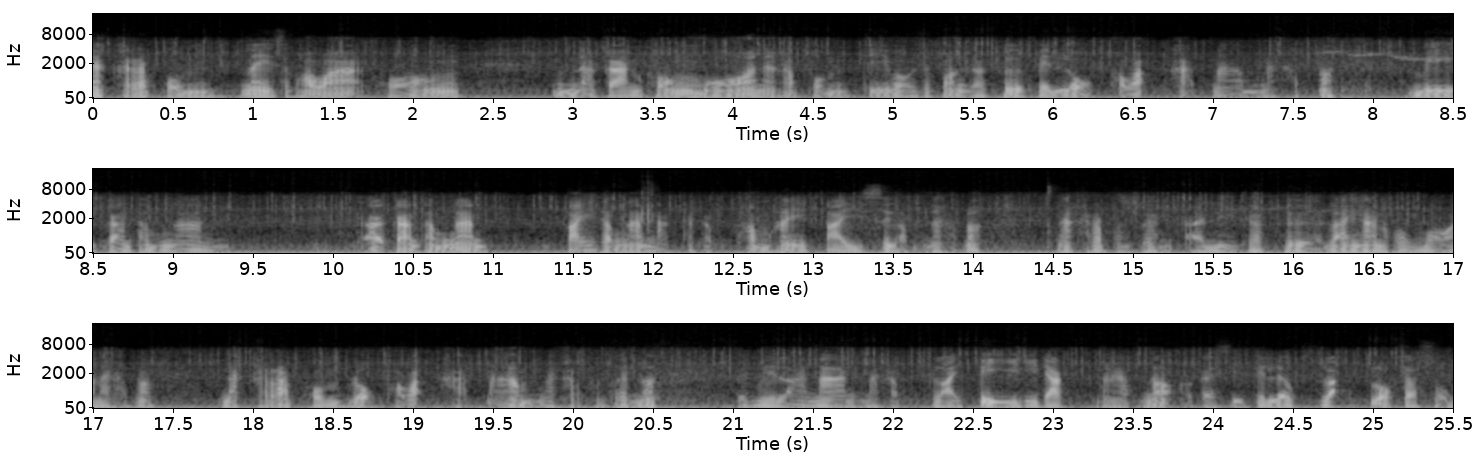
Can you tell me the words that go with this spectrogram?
นะครับผมในสภาวะของ อาการของหมอนะครับ ผมที่บอกสักฟังก็คือเป็นโรคภาวะขาดน้ำนะครับเนาะมีการทำงานอาการทำงานไตทำงานหนักนะครับทำให้ไตเสื่อมนะครับเนาะนะครับเพื่อนๆอันนี้ก็คือรายงานของหมอนะครับเนาะนะครับผมโรคภาวะขาดน้ำนะครับเพื่อนๆเนาะเป็นเวลานานนะครับหลายปีดีดักนะครับเนาะก็สิเป็นโรคละโรคสะสม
